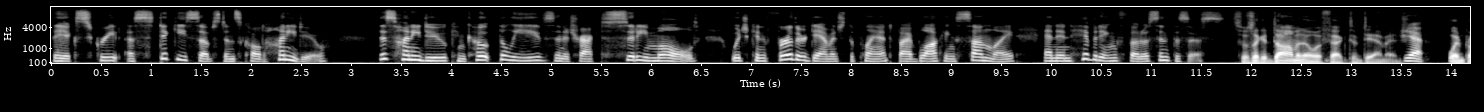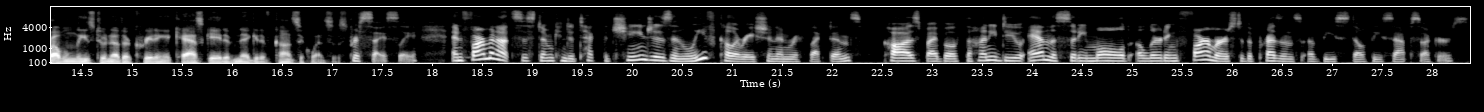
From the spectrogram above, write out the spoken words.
they excrete a sticky substance called honeydew. This honeydew can coat the leaves and attract sooty mold, which can further damage the plant by blocking sunlight and inhibiting photosynthesis. So it's like a domino effect of damage. Yeah, One problem leads to another, creating a cascade of negative consequences. precisely. And Farmonaut's system can detect the changes in leaf coloration and reflectance caused by both the honeydew and the sooty mold, alerting farmers to the presence of these stealthy sapsuckers.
